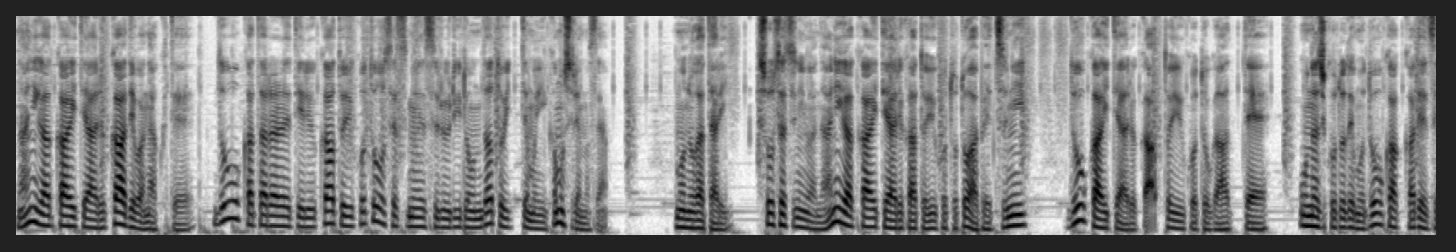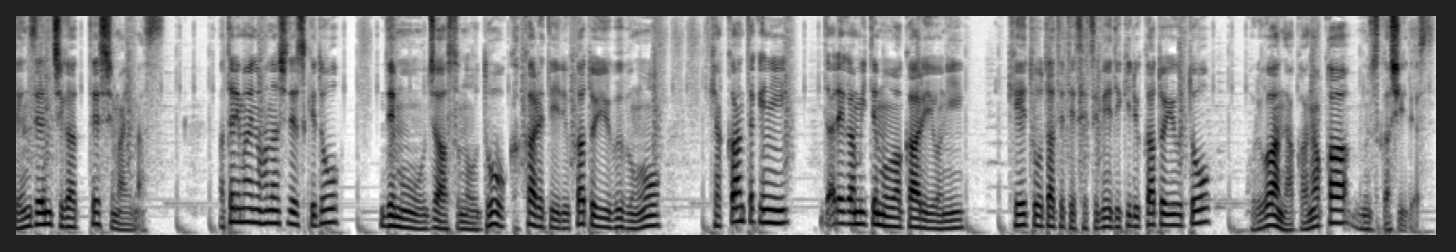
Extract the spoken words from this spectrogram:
何が書いてあるかではなくてどう語られているかということを説明する理論だと言ってもいいかもしれません。物語小説には何が書いてあるかということとは別にどう書いてあるかということがあって同じことでもどう書くかで全然違ってしまいます。当たり前の話ですけどでもじゃあそのどう書かれているかという部分を客観的に誰が見てもわかるように系統を立てて説明できるかというとこれはなかなか難しいです。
